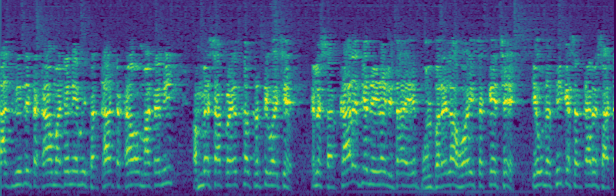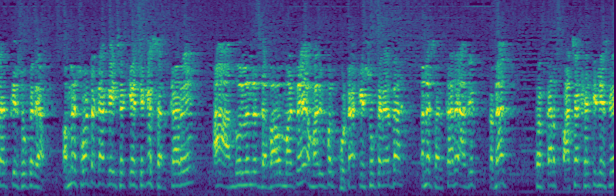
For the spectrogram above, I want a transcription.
રાજનીતિ ટકાવવા માટેની, એમની સરકાર ટકાવવા માટેની હંમેશા પ્રયત્ન કરતી હોય છે. એટલે સરકારે જે નિર્ણય લીધા એ ભૂલ ભરેલા હોઈ શકે છે. એવું નથી કે સરકારે સાચા જ કેસો કર્યા. અમે સો ટકા કહી શકીએ છીએ કે સરકારે આ આંદોલનને દબાવવા માટે અમારી ઉપર ખોટા કેસો કર્યા હતા અને સરકારે આજે કદાચ સરકાર પાછા ખેંચી લેશે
